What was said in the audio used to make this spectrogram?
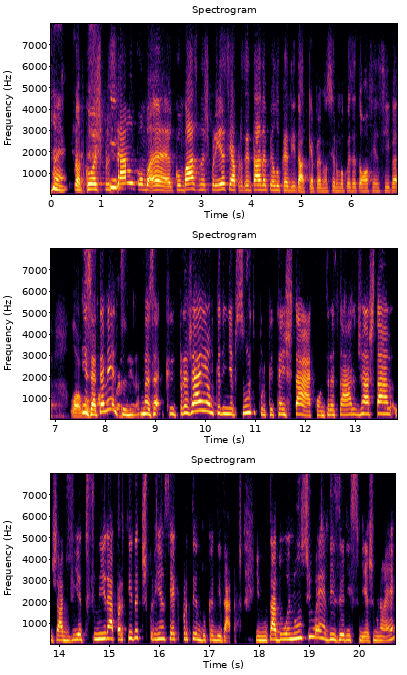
não é? Pronto, com a expressão, e... com, uh, com base na experiência apresentada pelo candidato, que é para não ser uma coisa tão ofensiva logo logo. Exatamente, mas eh, que para já é um bocadinho absurdo, porque quem está a contratar já está, já devia definir à partida que experiência é que pretende o candidato. E metade do anúncio é dizer isso mesmo, não é?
